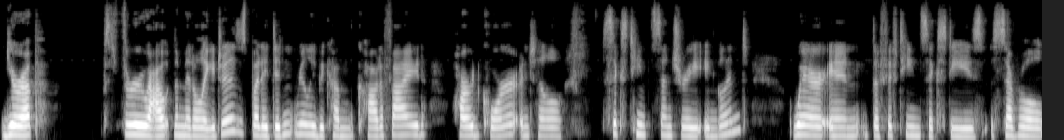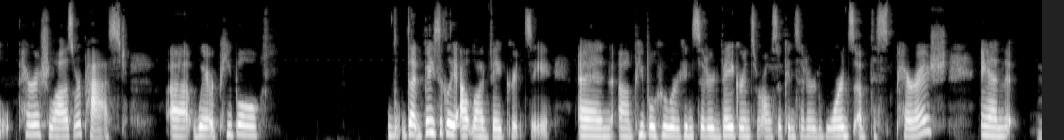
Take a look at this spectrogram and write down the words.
Europe throughout the Middle Ages, but it didn't really become codified hardcore until 16th century England, where in the 1560s several parish laws were passed uh, where people that basically outlawed vagrancy and um, people who were considered vagrants were also considered wards of this parish and Hmm.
